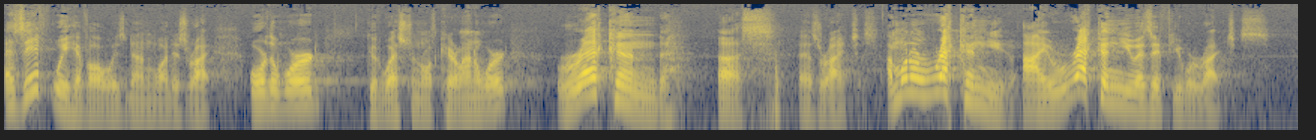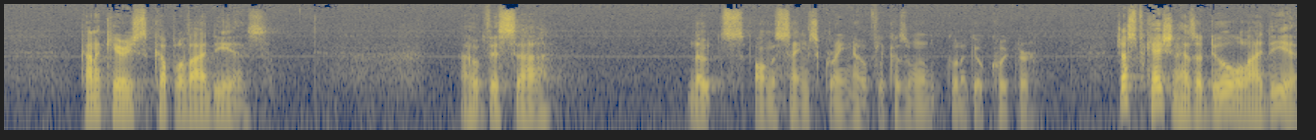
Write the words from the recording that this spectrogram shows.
as if we have always done what is right. Or the word, good Western North Carolina word, reckoned us as righteous. I'm going to reckon you. I reckon you as if you were righteous. Kind of carries a couple of ideas. I hope this uh, note's on the same screen, hopefully, because we're going to go quicker. Justification has a dual idea.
